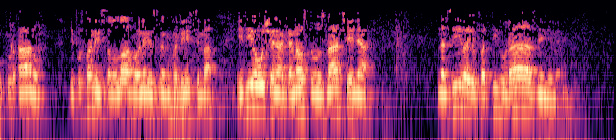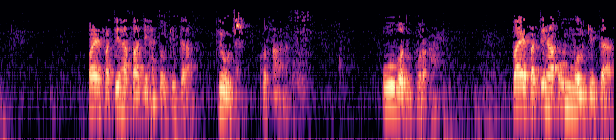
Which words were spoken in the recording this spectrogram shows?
u Kur'anu i poslanik sallallahu alejhi ve sellem hadisima i dio učenjaka na osnovu značenja nazivaju Fatihu raznim imenima. Pa je Fatiha Fatihatul Kitab, ključ Kur'ana. Uvod u Kur'an. Pa je Fatiha Ummul Kitab,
